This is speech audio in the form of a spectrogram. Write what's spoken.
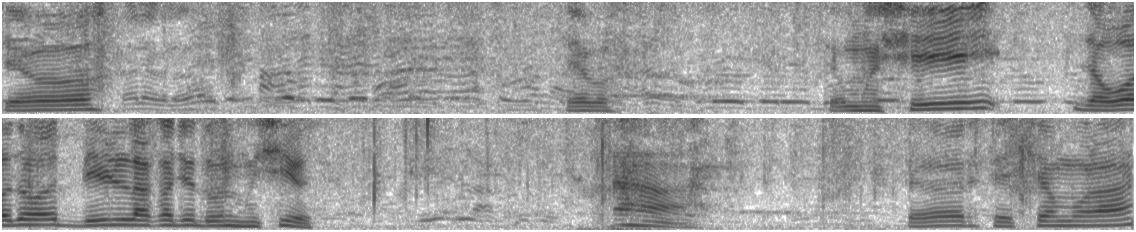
त्यो हे बघ. ते म्हशी जवळजवळ दीड लाखाचे दोन म्हशी आहेत. हां. तर त्याच्यामुळं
